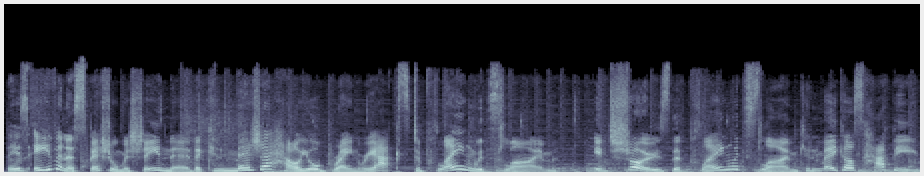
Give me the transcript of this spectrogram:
There's even a special machine there that can measure how your brain reacts to playing with slime. It shows that playing with slime can make us happy.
